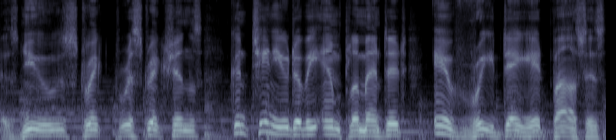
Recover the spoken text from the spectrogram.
as new strict restrictions continue to be implemented every day it passes.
